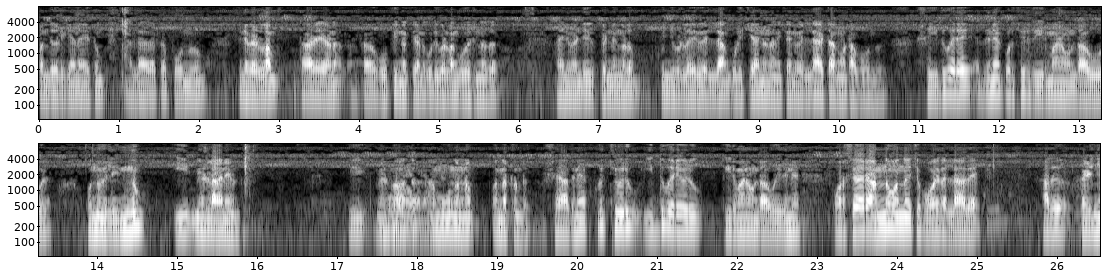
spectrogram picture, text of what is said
പന്ത് കളിക്കാനായിട്ടും അല്ലാതൊക്കെ പോകുന്നതും പിന്നെ വെള്ളം താഴെയാണ് കൂപ്പിൽ നിന്നൊക്കെയാണ് കുടിവെള്ളം കോരുന്നത്. അതിനുവേണ്ടി പെണ്ണുങ്ങളും കുഞ്ഞുപിള്ളേരും എല്ലാം കുളിക്കാനും നനയ്ക്കാനും എല്ലാം ആയിട്ട് അങ്ങോട്ടാണ് പോകുന്നത്. പക്ഷെ ഇതുവരെ ഇതിനെക്കുറിച്ച് ഒരു തീരുമാനം ഉണ്ടാവുക ഒന്നുമില്ല. ഇന്നും ഈ മേളിൽ ആനയുണ്ട്. ഈ മേൽഭാഗത്ത് ആ മൂന്നെണ്ണം വന്നിട്ടുണ്ട്. പക്ഷെ അതിനെക്കുറിച്ചൊരു ഇതുവരെ ഒരു തീരുമാനം ഉണ്ടാവും ഇതിന് കുറച്ചുകാർ അന്ന് വന്നേച്ച് പോയതല്ലാതെ അത് കഴിഞ്ഞ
